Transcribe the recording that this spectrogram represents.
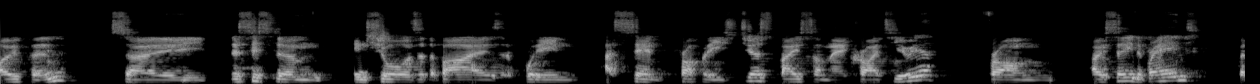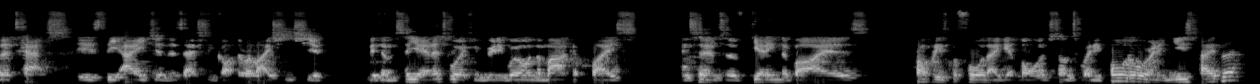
open. So the system ensures that the buyers that are put in are sent properties just based on their criteria from OC, the brand, but attached is the agent that's actually got the relationship with them. So yeah, that's working really well in the marketplace in terms of getting the buyers properties before they get launched onto any portal or any newspaper.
